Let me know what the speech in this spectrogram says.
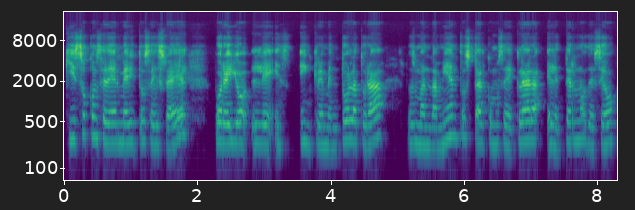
quiso conceder méritos a Israel, por ello le incrementó la Torah, los mandamientos, tal como se declara, el eterno deseo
